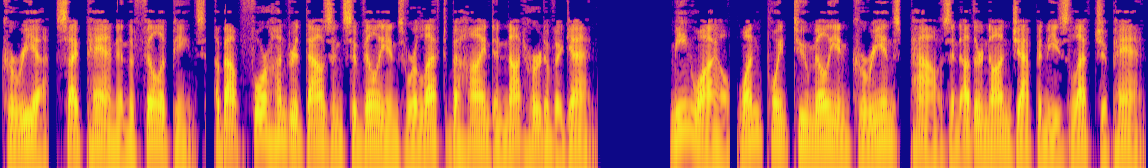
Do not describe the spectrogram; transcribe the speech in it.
Korea, Saipan and the Philippines. About 400,000 civilians were left behind and not heard of again. Meanwhile, 1.2 million Koreans, POWs and other non-Japanese left Japan.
